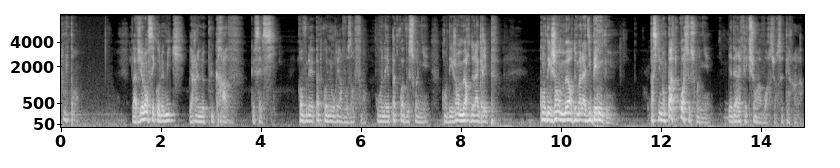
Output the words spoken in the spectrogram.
tout le temps. La violence économique, il n'y a rien de plus grave que celle-ci. Quand vous n'avez pas de quoi nourrir vos enfants, quand vous n'avez pas de quoi vous soigner, quand des gens meurent de la grippe, quand des gens meurent de maladies bénignes, parce qu'ils n'ont pas de quoi se soigner. Il y a des réflexions à avoir sur ce terrain-là.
